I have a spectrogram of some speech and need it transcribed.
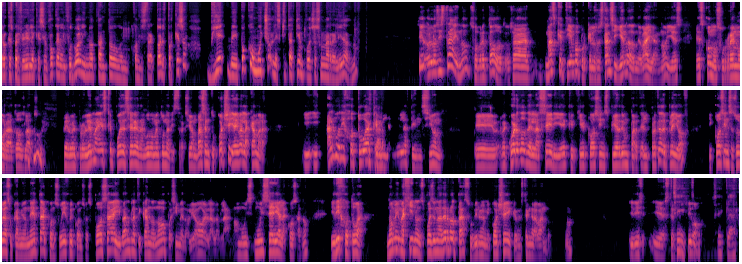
creo que es preferible que se enfoque en el fútbol y no tanto con distractores, porque eso bien, poco o mucho les quita tiempo, eso es una realidad, ¿no? Sí, o los distrae, ¿no? Sobre todo, o sea, más que tiempo porque los están siguiendo a donde vayan, ¿no? Y es, es como su rémora a todos lados. Pero el problema es que puede ser en algún momento una distracción. Vas en tu coche y ahí va la cámara. Y, algo dijo Tua que me llamó la atención. Eh, recuerdo de la serie que Kirk Cousins pierde un el partido de playoff y Cousins se sube a su camioneta con su hijo y con su esposa y van platicando, no, pues sí me dolió, bla, bla, bla, ¿no? Muy, muy seria la cosa, ¿no? Y dijo Tua, no me imagino después de una derrota subirme a mi coche y que me estén grabando, ¿no? Y, dice, y este, sí, digo, sí, claro.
